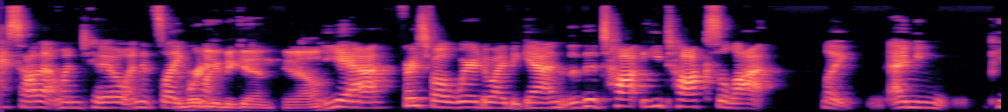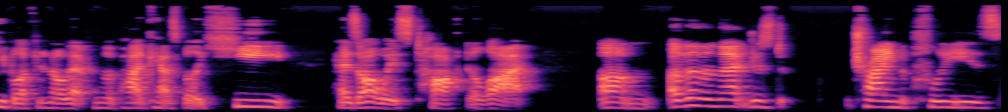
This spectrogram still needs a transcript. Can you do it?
I saw that one too, and it's like, Where do you begin, you know? yeah. First of all, where do I begin? The, talk. He talks a lot. Like, I mean, people have to know that from the podcast, but like he has always talked a lot. Um, other than that, just trying to please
